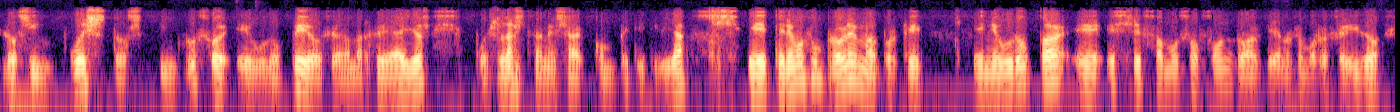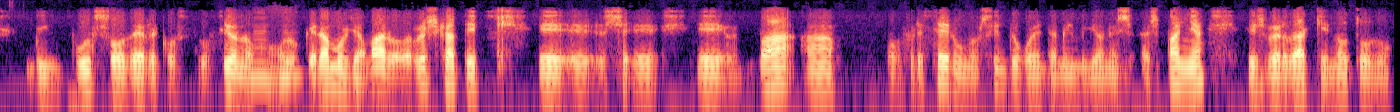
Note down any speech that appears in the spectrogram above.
los impuestos, incluso europeos, y a la margen de ellos, pues lastran esa competitividad. Eh, tenemos un problema porque en Europa eh, ese famoso fondo al que ya nos hemos referido de impulso de reconstrucción o como lo queramos llamar o de rescate eh, eh, va a ofrecer unos 140.000 millones a España. Es verdad que no todo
